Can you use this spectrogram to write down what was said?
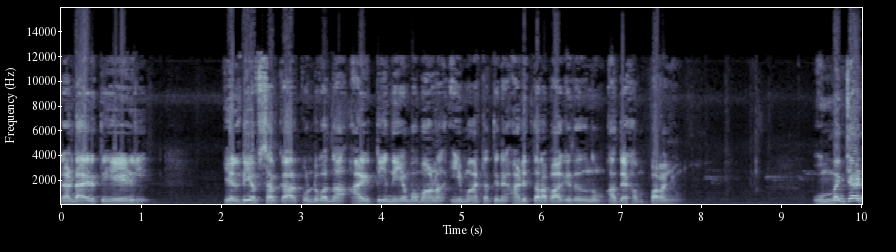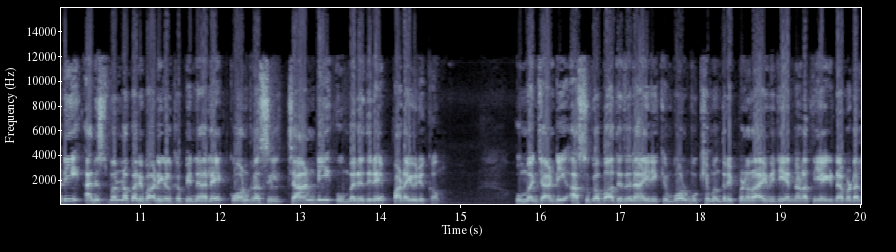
രണ്ടായിരത്തി ഏഴിൽ എൽ ഡി എഫ് സർക്കാർ കൊണ്ടുവന്ന ഐ ടി നിയമമാണ് ഈ മാറ്റത്തിന് അടിത്തറ പാകിയതെന്നും അദ്ദേഹം പറഞ്ഞു. ഉമ്മൻചാണ്ടി അനുസ്മരണ പരിപാടികൾക്ക് പിന്നാലെ കോൺഗ്രസിൽ ചാണ്ടി ഉമ്മനെതിരെ പടയൊരുക്കം. ഉമ്മൻചാണ്ടി അസുഖബാധിതനായിരിക്കുമ്പോൾ മുഖ്യമന്ത്രി പിണറായി വിജയൻ നടത്തിയ ഇടപെടൽ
